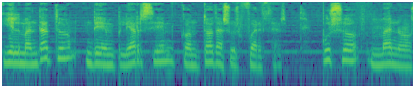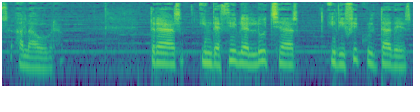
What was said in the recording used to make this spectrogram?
y el mandato de emplearse con todas sus fuerzas, puso manos a la obra. Tras indecibles luchas y dificultades,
